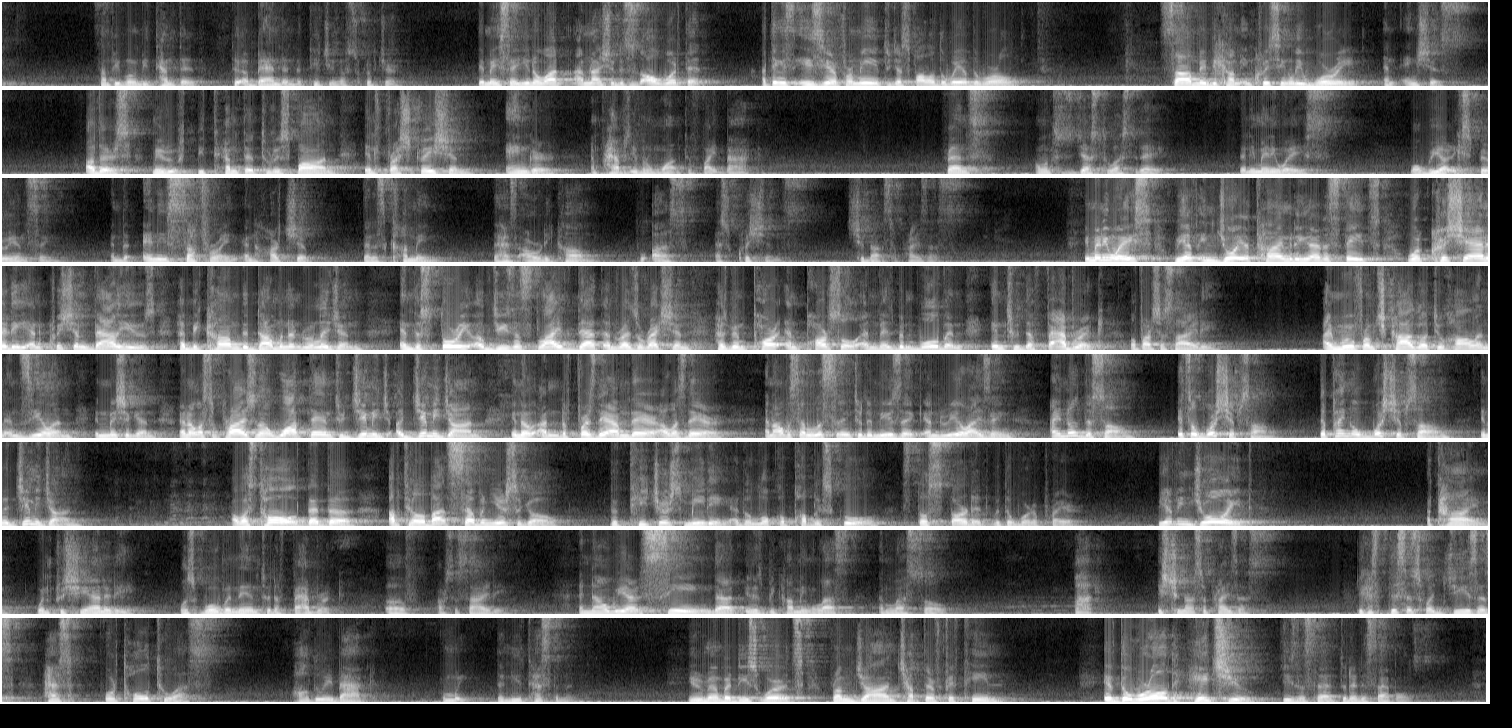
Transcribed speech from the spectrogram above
some people may be tempted to abandon the teaching of Scripture. They may say, you know what, I'm not sure this is all worth it. I think it's easier for me to just follow the way of the world. Some may become increasingly worried and anxious. Others may be tempted to respond in frustration, anger, and perhaps even want to fight back. Friends, I want to suggest to us today that in many ways, what we are experiencing and the, any suffering and hardship that is coming, that has already come to us as Christians, should not surprise us. In many ways, we have enjoyed a time in the United States where Christianity and Christian values have become the dominant religion, and the story of Jesus' life, death, and resurrection has been part and parcel and has been woven into the fabric of our society. I moved from Chicago to Holland and Zeeland in Michigan, and I was surprised when I walked into Jimmy, uh, Jimmy John. You know, and the first day I'm there, I was there, and all of a sudden listening to the music and realizing I know this song. It's a worship song. They're playing a worship song in a Jimmy John. I was told that the up till about seven years ago, the teachers' meeting at the local public school still started with the word of prayer. We have enjoyed a time when Christianity was woven into the fabric of our society. And now we are seeing that it is becoming less and less so. But it should not surprise us because this is what Jesus has foretold to us all the way back from the New Testament. You remember these words from John chapter 15. If the world hates you, Jesus said to the disciples,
